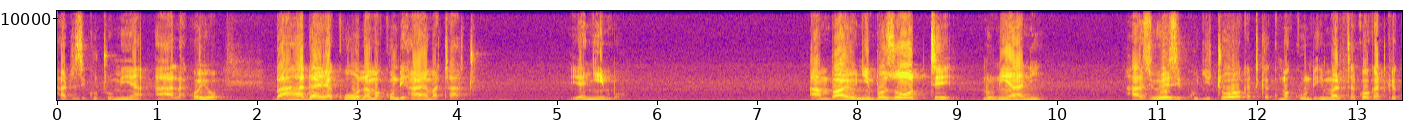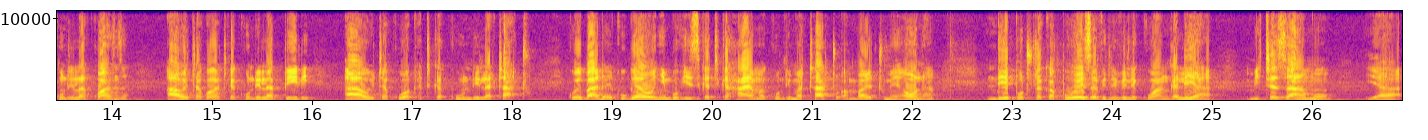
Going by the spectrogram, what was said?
hazikutumia ala. Kwa hiyo baada ya kuona makundi haya matatu ya nyimbo ambayo nyimbo zote duniani haziwezi kujitoa katika makundi ima litakuwa katika kundi la kwanza au itakuwa katika kundi la pili au itakuwa katika kundi la tatu. Kwa hiyo baada ya kugawa nyimbo hizi katika haya makundi matatu ambayo tumeyaona ndipo tutakapoweza vile vile kuangalia mitazamo ya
